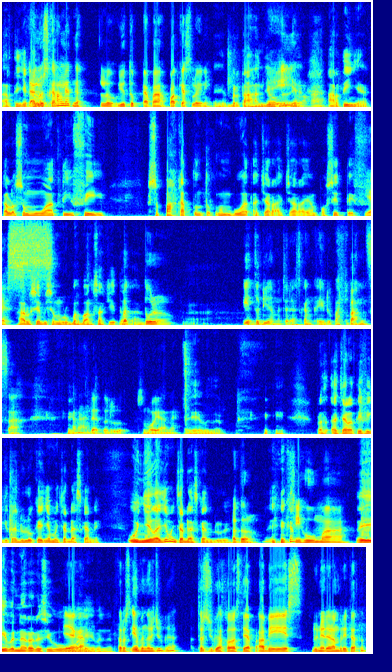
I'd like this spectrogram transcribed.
Artinya Dan kalau lu sekarang lihat nggak? Lu YouTube apa podcast lu ini? eh, bertahan juga. iya, ya. makanya. Artinya kalau semua TV sepakat untuk membuat acara-acara yang positif, Yes. harusnya bisa merubah bangsa kita kan. Betul. Itu dia mencerdaskan kehidupan bangsa. Kan ada tuh dulu semboyannya. Iya benar. Acara TV kita dulu kayaknya mencerdaskan ya. Unyil aja mencerdaskan dulu. Betul. Iya kan? Si Huma. Iya benar ada si Huma. Iya kan? iya benar. Terus iya bener juga. Terus juga kalau setiap habis dunia dalam berita tuh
